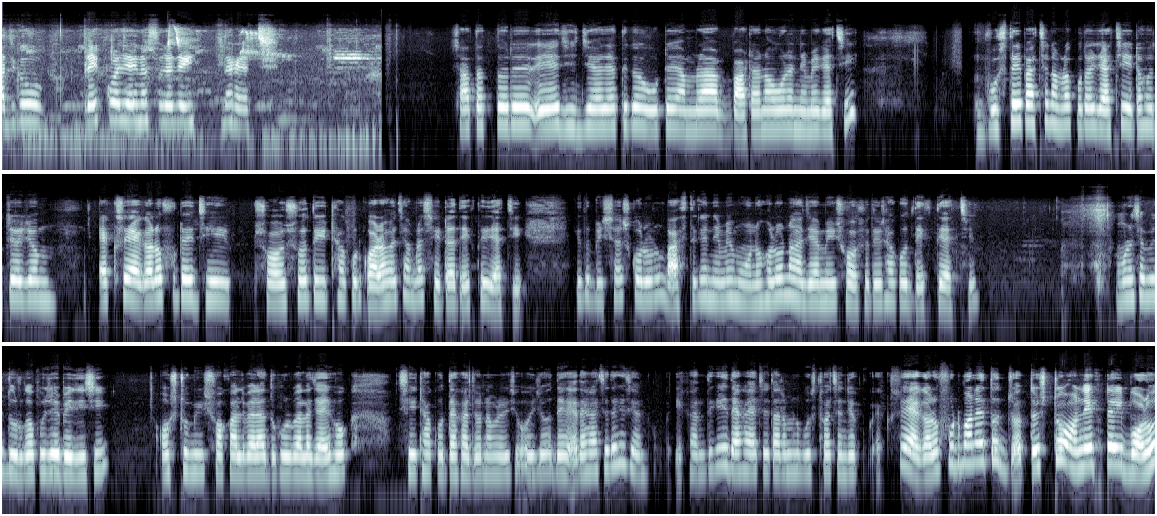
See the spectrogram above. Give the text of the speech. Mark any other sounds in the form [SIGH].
আজকেও ব্রেক করে যাই না, সোজা যাই, দেখা যাচ্ছে। সাতাত্তরের এ ঝিঞ্জিবাজার থেকে উঠে আমরা বাটানগরে নেমে গেছি। বুঝতেই পারছেন আমরা কোথায় যাচ্ছি, এটা হচ্ছে ওই যে একশো এগারো ফুটের যে সরস্বতী ঠাকুর করা হয়েছে, আমরা সেটা দেখতে যাচ্ছি। কিন্তু বিশ্বাস করুন, বাস থেকে নেমে মনে হলো না যে আমি সরস্বতী ঠাকুর দেখতে যাচ্ছি। মনে হচ্ছে আমি পুজোয় বেরিয়েছি। অষ্টমী সকালবেলা, দুপুরবেলা যাই হোক, সেই ঠাকুর দেখার জন্য আমরা ওই যে দেখা যাচ্ছে, দেখেছেন? এখান থেকেই দেখা যাচ্ছে, তার মানে বুঝতে পারছেন যে একশো এগারো ফুট মানে তো যথেষ্ট অনেকটাই বড়।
